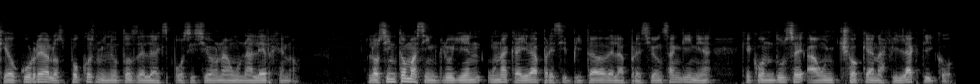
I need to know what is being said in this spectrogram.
que ocurre a los pocos minutos de la exposición a un alérgeno. Los síntomas incluyen una caída precipitada de la presión sanguínea que conduce a un choque anafiláctico,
